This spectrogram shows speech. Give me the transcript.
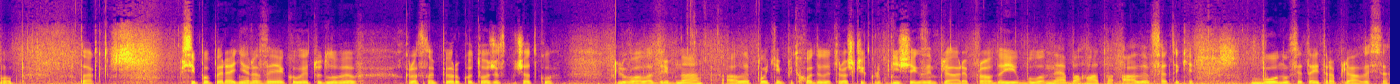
Оп, так. Всі попередні рази, я коли тут ловив краснопьорку, теж спочатку клювала дрібна, але потім підходили трошки крупніші екземпляри. Правда, їх було небагато, але все-таки бонуси та й траплялися.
